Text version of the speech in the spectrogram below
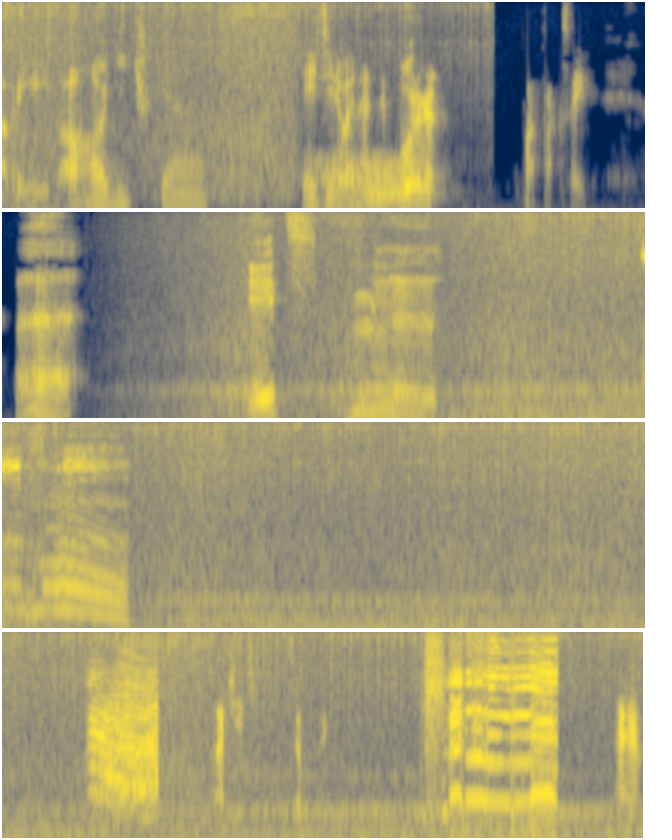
Dobrý, pohodička. Teď si dovezete burger. For fuck's sake. Uh, it's me. It's me. Ah, shit. Co to tak? Ano.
